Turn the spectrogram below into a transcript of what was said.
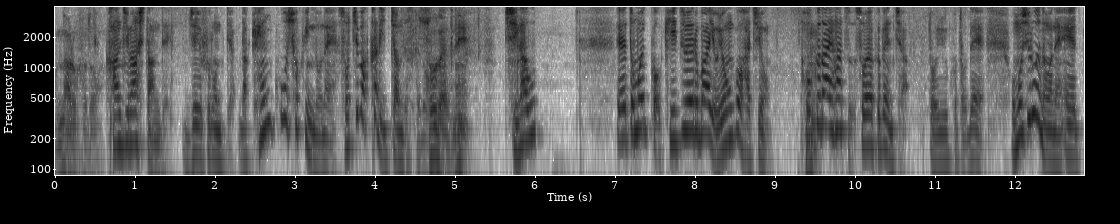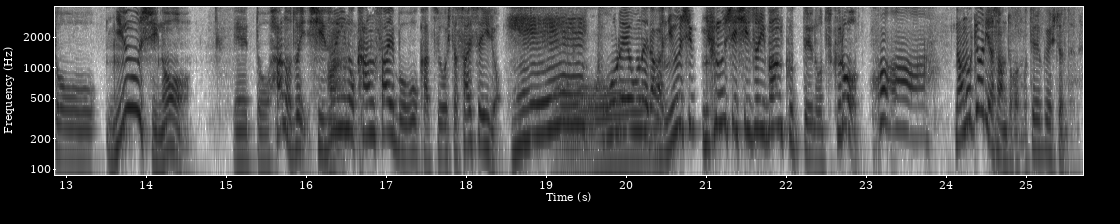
ーなるほど。感じましたんで、J フロンティア。だ健康食品のね、そっちばっかり言っちゃうんですけど、そうだよね。違う？えっ、と、もう一個、キッズウェルバイオ4584。北大発創薬ベンチャーということで、面白いのはね、えっ、と、乳歯の、えっ、と、歯の髄、歯髄の幹細胞を活用した再生医療。へえ。これをね、だから乳歯、乳歯歯髄バンクっていうのを作ろう。ほー。ナノキャリアさんとかも提供してるんだよね。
